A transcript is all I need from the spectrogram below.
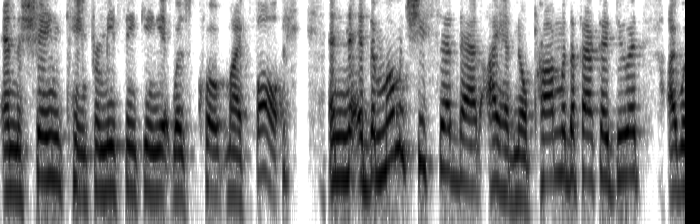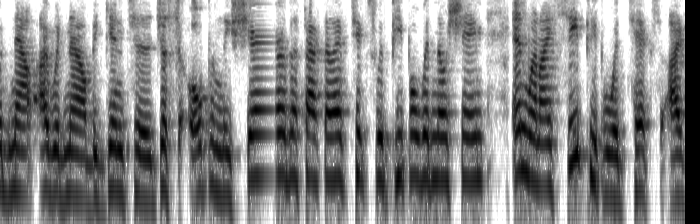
and the shame came from me thinking it was, quote, my fault. And at the moment she said that, I had no problem with the fact I do it. I would now, I would now begin to just openly share the fact that I have tics with people with no shame. And when I see people with tics, I,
